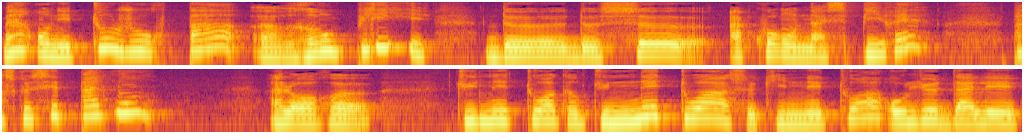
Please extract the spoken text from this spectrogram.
ben, on n'est toujours pas euh, rempli de, de ce à quoi on aspirait parce que c'est pas nous. Alors, euh, tu nettoies, quand tu nettoies ce qui nettoie, au lieu d'aller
